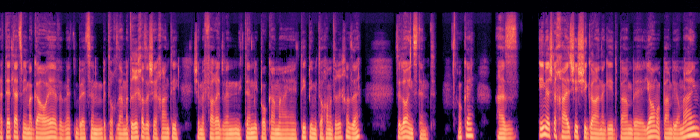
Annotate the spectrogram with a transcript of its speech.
לתת לעצמי מגע אוהב ובאמת בעצם בתוך זה המדריך הזה שהכנתי שמפרט וניתן מפה כמה טיפים מתוך המדריך הזה זה לא אינסטנט אוקיי? אז אם יש לך איזושהי שגרה נגיד פעם ביום או פעם ביומיים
